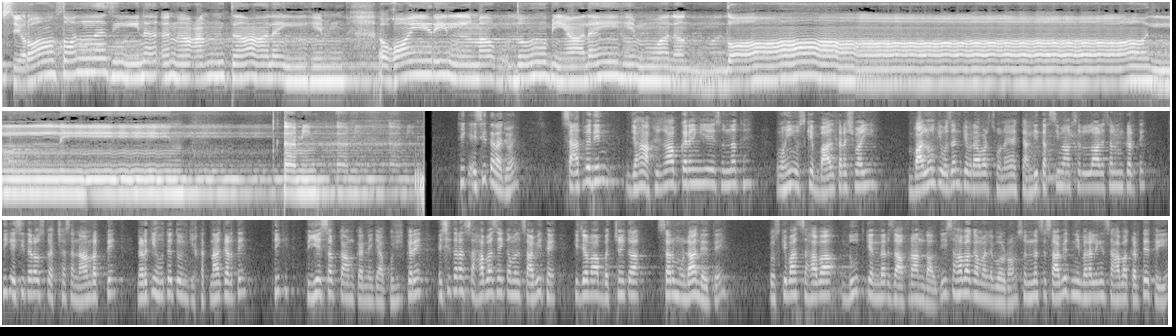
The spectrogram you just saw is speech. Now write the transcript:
صراط الذين أنعمت عليهم غير المغضوب عليهم ولا الضالين. آمين. ٹھیک اسی طرح جو ہے ساتویں دن جہاں عقیقہ آپ کریں گے یہ سنت ہے وہیں اس کے بال ترشوائیے بالوں کے وزن کے برابر سونا یا چاندی تقسیم آپ صلی اللہ علیہ وسلم کرتے، ٹھیک؟ ہے اسی طرح اس کا اچھا سا نام رکھتے، لڑکے ہوتے تو ان کی ختنہ کرتے، ٹھیک؟ ہے تو یہ سب کام کرنے کی آپ کوشش کریں۔ اسی طرح صحابہ سے ایک عمل ثابت ہے کہ جب آپ بچوں کا سر منڈا دیتے، تو اس کے بعد صحابہ دودھ کے اندر زعفران ڈالتی صحابہ کا عمل بول رہا ہوں۔ سنت سے ثابت نہیں بھرا لیکن صحابہ کرتے تھے یہ۔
